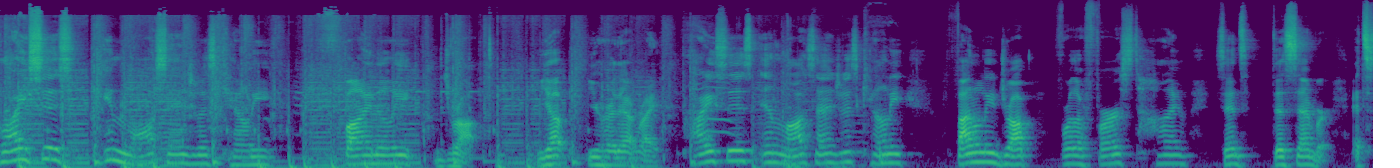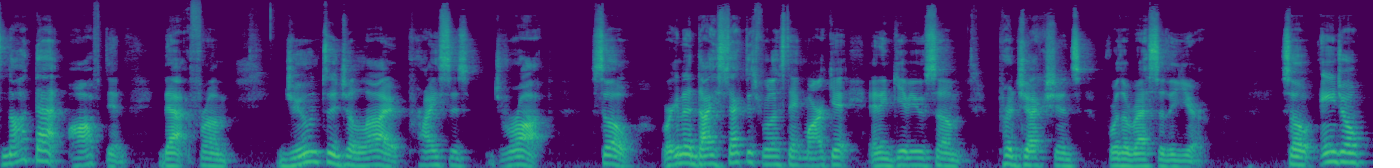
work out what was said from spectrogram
Prices in Los Angeles County finally dropped. Yup, you heard that right. Prices in Los Angeles County finally dropped for the first time since December. It's not that often that from June to July prices drop. So, we're going to dissect this real estate market and then give you some projections for the rest of the year. So, Angel,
